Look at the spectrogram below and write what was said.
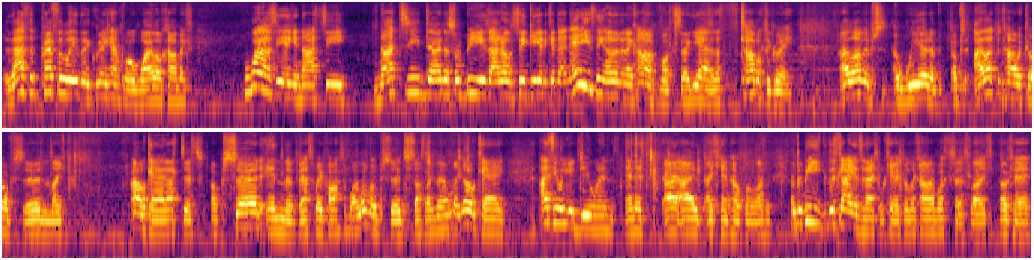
That's the perfectly the great example of why I love comics. What else are you a Nazi Nazi dinosaur bees, I don't think you're gonna get that in anything other than a comic book. So yeah, the comic books are great. I love a weird. I like the comic go absurd and like. Okay, that's just absurd in the best way possible. I love absurd stuff like that. I'm like, okay, I see what you're doing, and it's I I, I can't help but love it. But the bee, this guy is an actual character in the comic book, so it's like okay,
